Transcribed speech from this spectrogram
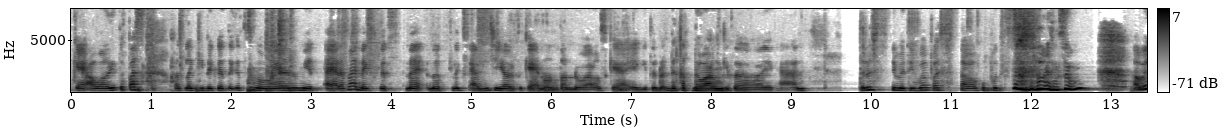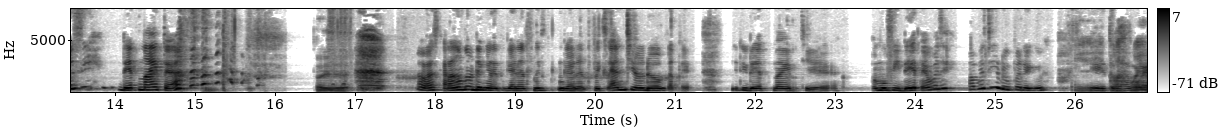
kayak awalnya tuh pas pas lagi deket-deket terus ngomongnya meet eh apa Netflix ne- Netflix and chill itu kayak nonton doang terus kayak ya gitu de- deket doang gitu ya kan. Terus tiba-tiba pas tahu aku putus langsung apa sih? Date night ya? Oh iya oh, sekarang tuh udah nggak Netflix nggak Netflix and chill dong katanya. Jadi date night ya movie date apa sih apa sih lupa deh gue Iya, ya itulah gue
